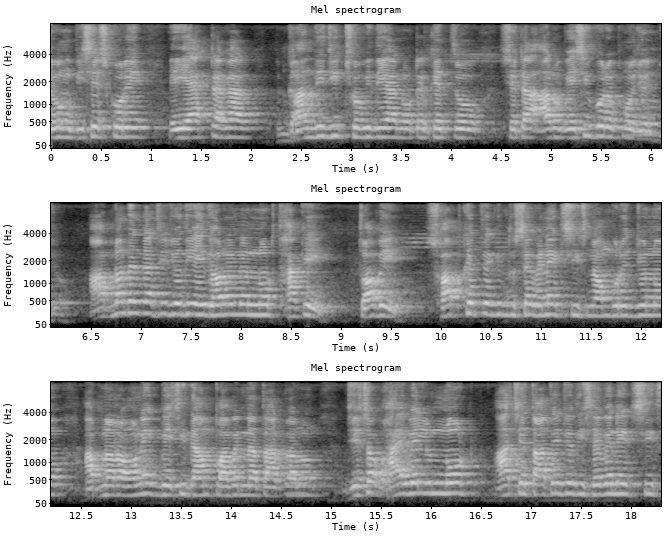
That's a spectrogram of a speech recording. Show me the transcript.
এবং বিশেষ করে এই এক টাকার গান্ধীজির ছবি দেওয়া নোটের ক্ষেত্রেও সেটা আরও বেশি করে প্রযোজ্য। আপনাদের কাছে যদি এই ধরনের নোট থাকে, তবে সব ক্ষেত্রে কিন্তু সেভেন এইট সিক্স নম্বরের জন্য আপনারা অনেক বেশি দাম পাবেন না। তার কারণ যেসব হাই ভ্যালুর নোট আছে, তাতে যদি সেভেন এইট সিক্স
